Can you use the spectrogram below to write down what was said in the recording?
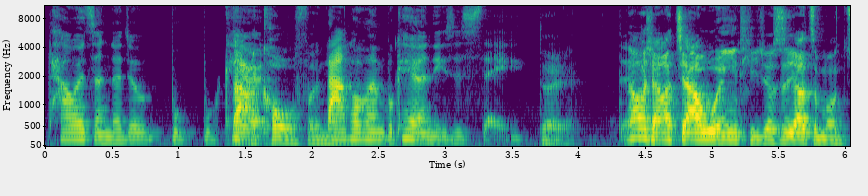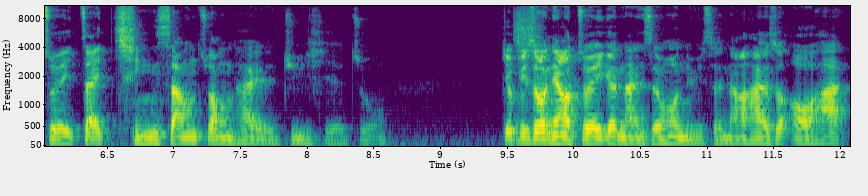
他会整个就不不 care，大扣分，大扣分不 care 你是谁。对。对，那我想要加问一题，就是要怎么追在情商状态的巨蟹座？就比如说你要追一个男生或女生，然后他就说哦，他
